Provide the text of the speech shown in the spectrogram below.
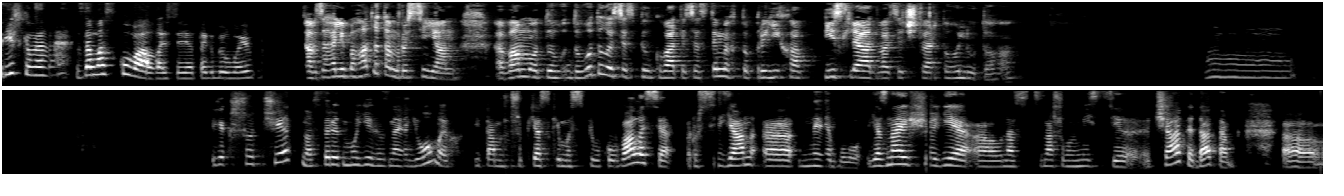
трішки вона замаскувалася, я так думаю. А взагалі багато там росіян. Вам доводилося спілкуватися з тими, хто приїхав після 24 лютого? Якщо чесно, серед моїх знайомих, і там, щоб я з кимось спілкувалася, росіян е, не було. Я знаю, що є е, у нас в нашому місті чати, да, там е,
